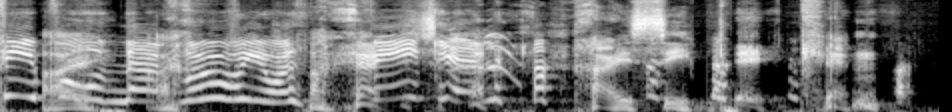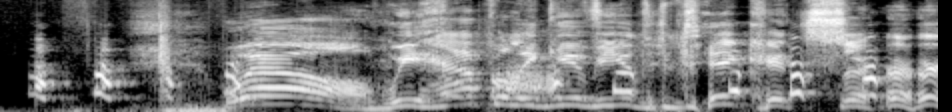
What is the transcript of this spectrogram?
people I- in that movie with I- bacon. I see bacon. well, we happily give you the ticket, sir.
